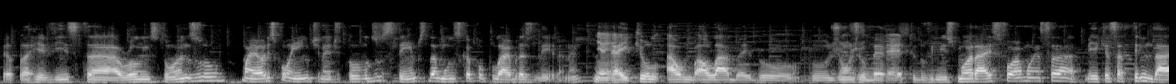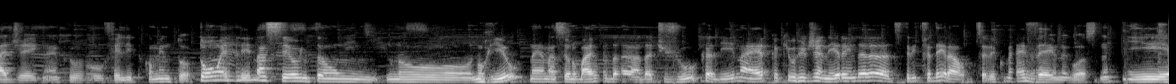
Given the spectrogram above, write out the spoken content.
pela revista Rolling Stones o maior expoente, né? De todos os tempos da música popular brasileira, né? E é aí que o- ao, ao lado aí do, do João Gilberto e do Vinícius Moraes formam essa meio que essa trindade aí, né, que o Felipe comentou. Tom ele nasceu então no, no Rio, né, nasceu no bairro da, da Tijuca ali na época que o Rio de Janeiro ainda era Distrito Federal. Você vê como é velho o negócio, né? E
